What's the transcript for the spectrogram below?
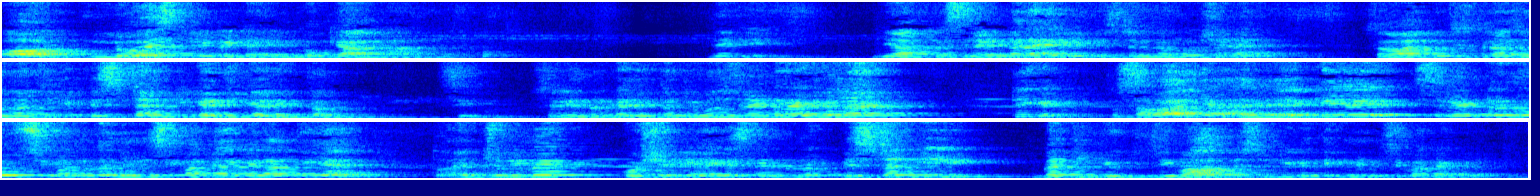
और लोएस्ट लिमिट है, इनको क्या कहा देखिए, ये आपका सिलेंडर है, ये पिस्टन का मोशन है। सवाल कुछ इस तरह से होना चाहिए कि पिस्टन की गति की अधिकतम सीमा, सिलेंडर का अधिकतम सीमा तो सिलेंडर हेड कहलाएगा ठीक है तो सवाल क्या है कि सिलेंडर में उस सीमा तथा निम्न सीमा क्या कहलाती है? तो एक्चुअली में क्वेश्चन ये है कि सिलेंडर में पिस्टन की गति की उच्च सीमा और पिस्टन की गति की निम्न सीमा क्या कहलाती है?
